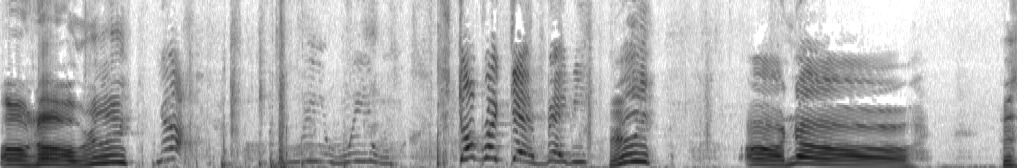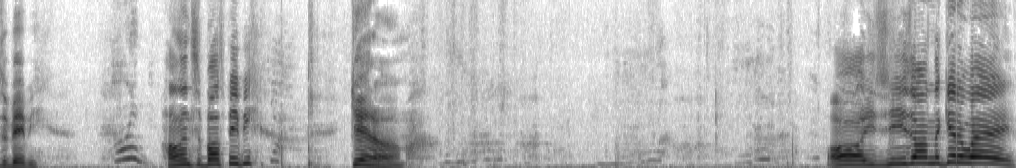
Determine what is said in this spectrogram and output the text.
Oh no, really? Yeah. Stop right there, baby. Really? Oh no! Who's the baby? Helen, Holland's the boss baby? Yeah. Get him! Oh, he's, he's on the getaway!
